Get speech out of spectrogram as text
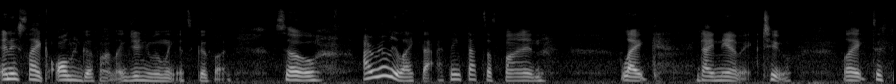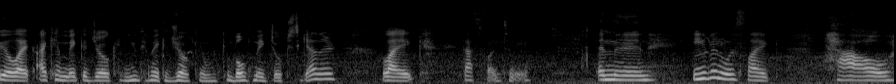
and it's like all in good fun. Like genuinely, it's good fun. So I really like that. I think that's a fun like dynamic too like to feel like I can make a joke and you can make a joke and we can both make jokes together. Like that's fun to me. And then even with like how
